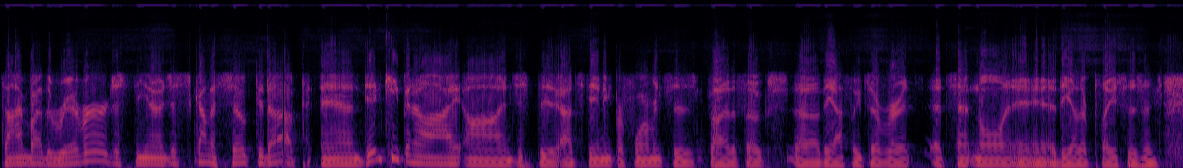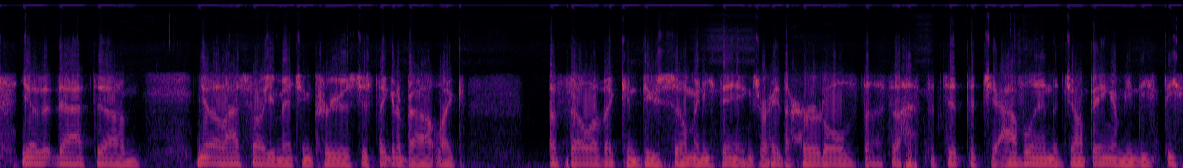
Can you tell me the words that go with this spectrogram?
time by the river, just you know, just kind of soaked it up, and did keep an eye on just the outstanding performances by the folks, uh, the athletes over at, at Sentinel and, and the other places, and you know that, that um, you know, the last fellow you mentioned, Cruz, just thinking about like a fellow that can do so many things, right? The hurdles, the the, the, the javelin, the jumping. I mean, these these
